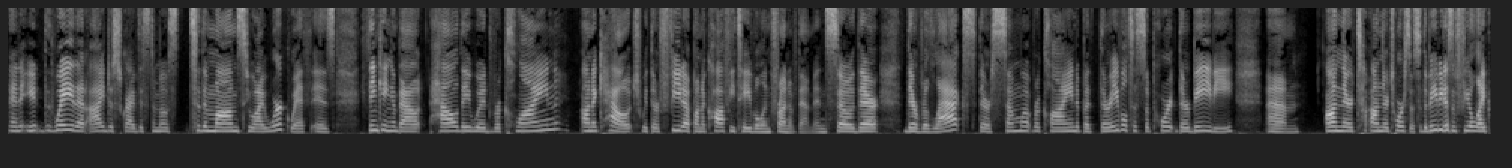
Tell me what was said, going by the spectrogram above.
And it, the way that I describe this to most to the moms who I work with is thinking about how they would recline on a couch with their feet up on a coffee table in front of them. And so they're they're relaxed, they're somewhat reclined, but they're able to support their baby um, on their t- on their torso. So the baby doesn't feel like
